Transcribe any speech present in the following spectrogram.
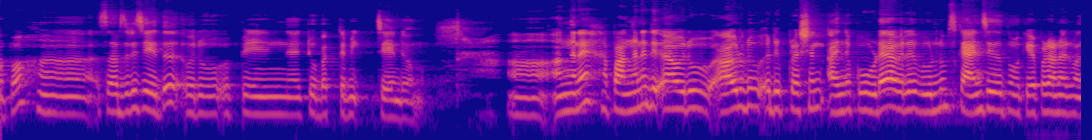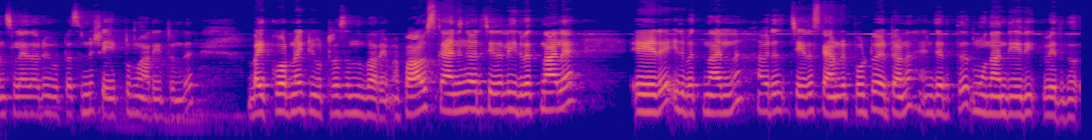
അപ്പോൾ സർജറി ചെയ്ത് ഒരു പിന്നെ ട്യൂബക്ടമി ചെയ്യേണ്ടി വന്നു. അങ്ങനെ അപ്പോൾ അങ്ങനെ ആ ഒരു ആ ഒരു ഡിപ്രഷൻ അതിന്റെ കൂടെ അവർ വീണ്ടും സ്കാൻ ചെയ്ത് നോക്കിയപ്പോഴാണ് അവർ മനസ്സിലായത് ഒരു യൂട്രസിന്റെ ഷേപ്പ് മാറിയിട്ടുണ്ട്. ബൈക്കോർണേറ്റ് യൂട്രസ് എന്ന് പറയും. അപ്പോൾ ആ ഒരു സ്കാനിങ് അവർ ചെയ്താൽ ഇരുപത്തിനാല് ഏഴ് ഇരുപത്തിനാലിന് അവർ ചെയ്ത സ്കാൻ റിപ്പോർട്ടുമായിട്ടാണ് എന്റെ അടുത്ത് മൂന്നാം തീയതി വരുന്നത്.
